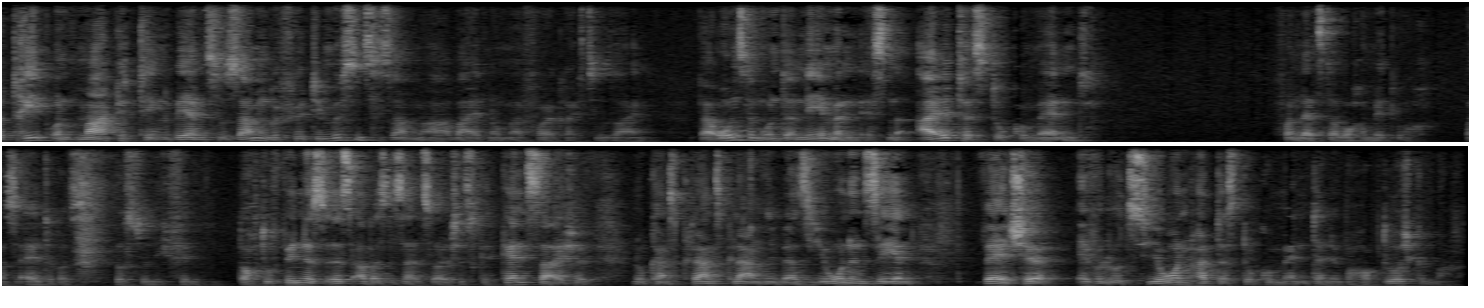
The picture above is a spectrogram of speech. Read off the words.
Vertrieb und Marketing werden zusammengeführt, die müssen zusammenarbeiten, um erfolgreich zu sein. Bei uns im Unternehmen ist ein altes Dokument von letzter Woche Mittwoch. Was älteres wirst du nicht finden. Doch du findest es, aber es ist als solches gekennzeichnet. Du kannst ganz klar in den Versionen sehen, welche Evolution hat das Dokument denn überhaupt durchgemacht.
